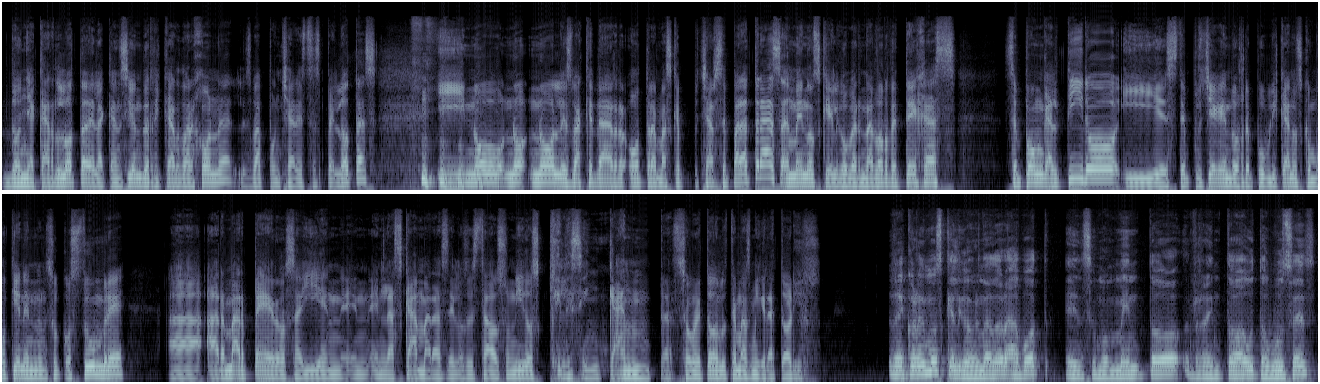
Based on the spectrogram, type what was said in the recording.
doña Carlota de la canción de Ricardo Arjona, les va a ponchar estas pelotas y no, no, no les va a quedar otra más que echarse para atrás, a menos que el gobernador de Texas se ponga al tiro y este, pues lleguen los republicanos como tienen en su costumbre a armar pedos ahí en, en- en las cámaras de los Estados Unidos, que les encanta, sobre todo en los temas migratorios. Recordemos que el gobernador Abbott en su momento rentó autobuses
